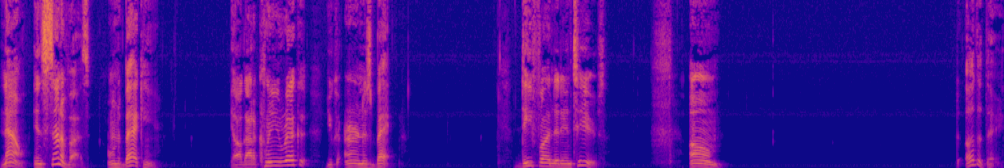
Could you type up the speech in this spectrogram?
Now, incentivize it on the back end. Y'all got a clean record, you can earn this back. Defund it in tiers. Um, the other thing,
